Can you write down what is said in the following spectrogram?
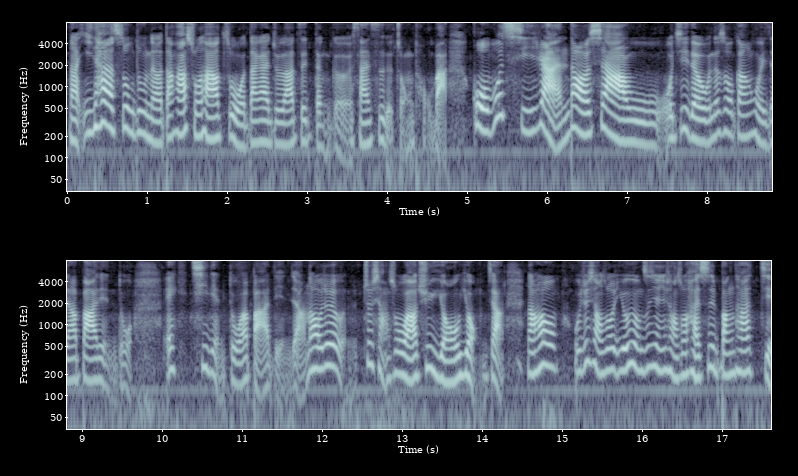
那以他的速度呢，当他说他要做，大概就要再等个三四个钟头吧。果不其然，到了下午，我记得我那时候刚回家八点多。哎，七点多要八点这样，然后我就就想说我要去游泳这样，然后我就想说游泳之前就想说还是帮他剪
